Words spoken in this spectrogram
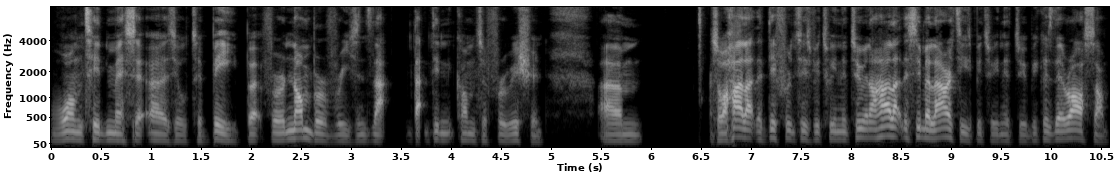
wanted Mesut Ozil to be, but for a number of reasons that that didn't come to fruition. Um, so I highlight the differences between the two, and I highlight the similarities between the two because there are some.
